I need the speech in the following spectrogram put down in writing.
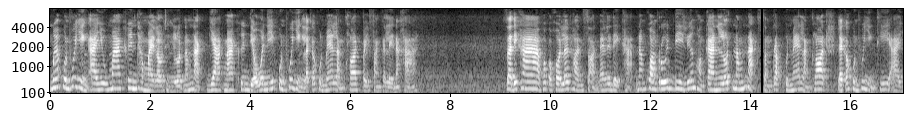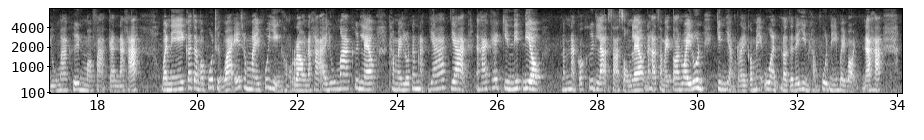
เมื่อคุณผู้หญิงอายุมากขึ้นทำไมเราถึงลดน้ำหนักยากมากขึ้น เดี๋ยววันนี้คุณผู้หญิงและก็คุณแม่หลังคลอดไปฟังกันเลยนะคะ สวัสดีค่ะพบกับโค้ชเลิศพรสอนแม่และเด็กค่ะนำความรู้ดีเรื่องของการลดน้ำหนักสำหรับคุณแม่หลังคลอด และก็คุณผู้หญิงที่อายุมากขึ้นมาฝากกันนะคะวันนี้ก็จะมาพูดถึงว่า เอ๊ะทำไมผู้หญิงของเรานะคะ อายุมากขึ้นแล้วทำไมลดน้ำหนักยากยากนะคะ แค่กินนิดเดียว น้ำหนักก็ขึ้นและสะสมแล้วนะคะ สมัยตอนวัยรุ่นกินอย่างไรก็ไม่อ้วน เราจะได้ยินคำพูดนี้บ่อยๆนะคะ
